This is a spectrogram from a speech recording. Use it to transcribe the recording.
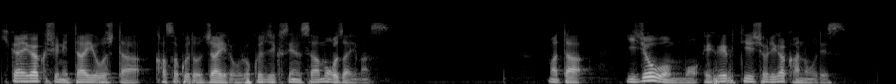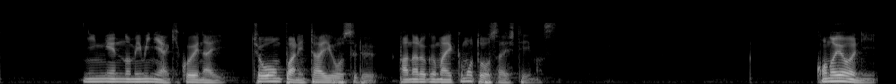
機械学習に対応した加速度ジャイロ6軸センサーもございます。また、異常音も FFT 処理が可能です。人間の耳には聞こえない超音波に対応するアナログマイクも搭載しています。このように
